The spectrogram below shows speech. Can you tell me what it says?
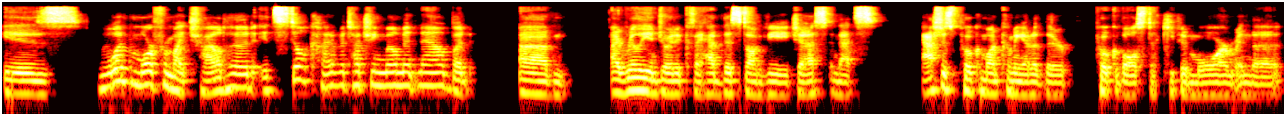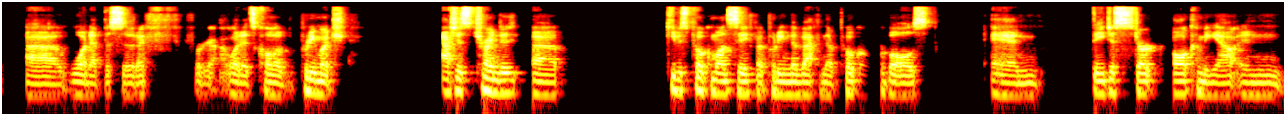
is one more from my childhood. It's still kind of a touching moment now, but um, I really enjoyed it because I had this on VHS, and that's Ash's Pokemon coming out of their Pokeballs to keep him warm in the uh, one episode. I forgot what it's called. Pretty much, Ash is trying to uh, keep his Pokemon safe by putting them back in their Pokeballs, and they just start all coming out, and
